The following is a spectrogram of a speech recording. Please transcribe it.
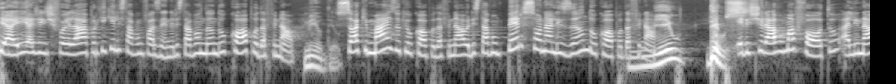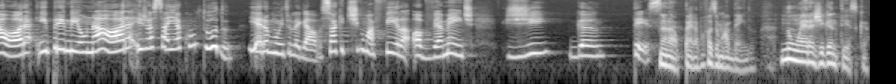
E aí a gente foi lá, por que, que eles estavam fazendo? Eles estavam dando o copo da final. Meu Deus. Só que mais do que o copo da final, eles estavam personalizando o copo da final. Meu Deus. Eles tiravam uma foto ali na hora, imprimiam na hora e já saía com tudo. E era muito legal. Só que tinha uma fila, obviamente, gigantesca. Não, não, pera, vou fazer um adendo. Não era gigantesca.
